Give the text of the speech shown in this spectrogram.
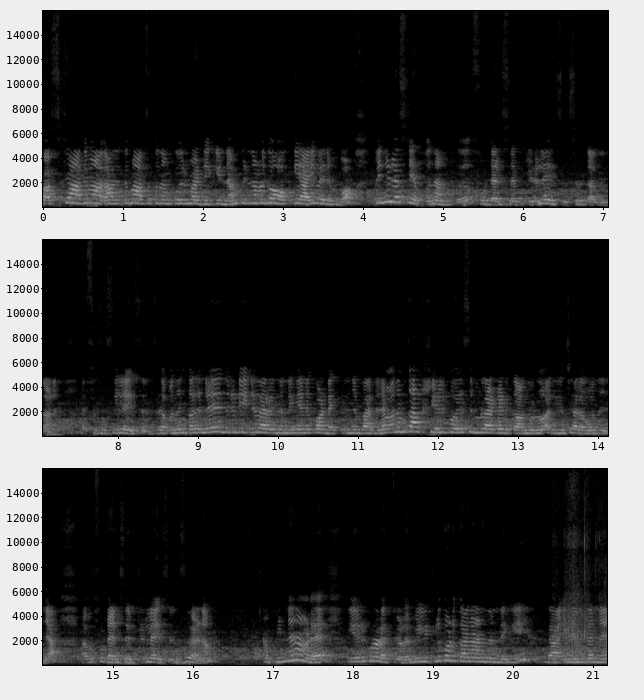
ഫസ്റ്റ് ആദ്യം ആദ്യത്തെ മാസമൊക്കെ നമുക്ക് ഒരു മടിയൊക്കെ ഉണ്ടാവും. പിന്നെ നമ്മളിത് ഓക്കെ ആയി വരുമ്പോൾ പിന്നെയുള്ള സ്റ്റെപ്പ് നമുക്ക് ഫുഡ് ആൻഡ് സേഫ്റ്റിയുടെ ലൈസൻസ് എടുക്കാവുന്നതാണ്. F S S C licence അപ്പോൾ നിങ്ങൾക്ക് അതിന്റെ ഇതിന്റെ ഡീറ്റെയിൽ അറിയുന്നുണ്ടെങ്കിൽ എന്നെ കോൺടാക്ട് ചെയ്ത് ഞാൻ പറഞ്ഞുതരാം. അപ്പോൾ നമുക്ക് അക്ഷയയിൽ പോയി സിമ്പിളായിട്ട് എടുക്കാവുന്നുള്ളൂ അധികം ചിലവൊന്നുമില്ല. അപ്പോൾ ഫുഡ് ആൻഡ് സേഫ്റ്റിയുടെ ലൈസൻസ് വേണം. പിന്നെ നമ്മുടെ ഈ ഒരു പ്രൊഡക്റ്റുകൾ വീട്ടിൽ കൊടുക്കാനാണെന്നുണ്ടെങ്കിൽ ഇങ്ങനെ തന്നെ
